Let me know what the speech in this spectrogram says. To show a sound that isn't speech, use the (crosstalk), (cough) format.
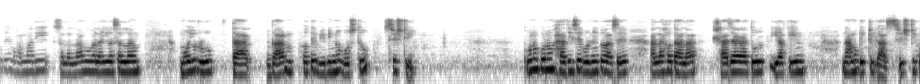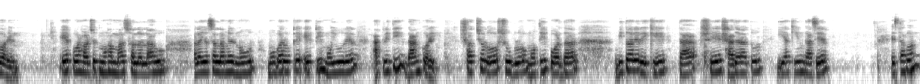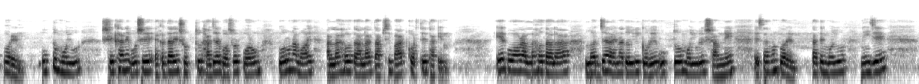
নূরে মোহাম্মদী রূপ তার হতে বিভিন্ন বস্তু সৃষ্টি। কোন কোন হাদিসে বর্ণিত আছে, আল্লাহ শাজারাতুল ইয়াকিন নামক একটি গাছ সৃষ্টি করেন। এরপর হযরত মুহাম্মদ সাল্লাল্লাহু আলাইহি ওয়াসাল্লামের নূর মুবারককে একটি ময়ূরের আকৃতি দান করে। সচ্ছল ও শুভ্র মতির পর্দার ভিতরে রেখে তা সে শাজারাতুল ইয়াকিন গাছের স্থাপন করেন। উক্ত ময়ূর সেখানে বসে একাধারে সত্তর হাজার বছর পরম করুণাময় আল্লাহ তাআলার তাফসীর পাঠ করতে থাকেন। এরপর আল্লাহ তাআলা লজ্জার আয়না তৈরি করে উক্ত ময়ূরের সামনে স্থাপন করেন। তাতে ময়ূর নিজে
